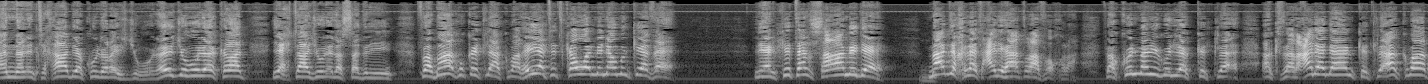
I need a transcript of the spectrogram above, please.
أن الانتخاب يكون لرئيس جمهور رئيس جمهور الأكراد يحتاجون إلى الصدريين. فماكو كتلة أكبر هي تتكون من ومن كيفها لأن كتل صامدة. ما دخلت عليها أطراف أخرى. فكل من يقول لك كتلة أكثر عددا كتلة أكبر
